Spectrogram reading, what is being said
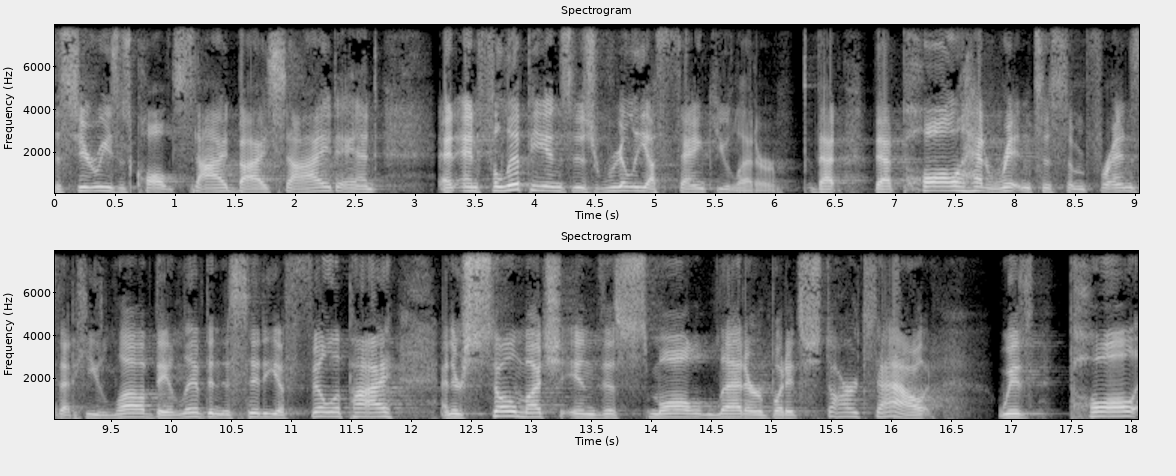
The series is called Side by Side, and, and, and Philippians is really a thank you letter that, that Paul had written to some friends that he loved. They lived in the city of Philippi, and there's so much in this small letter, but it starts out with Paul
